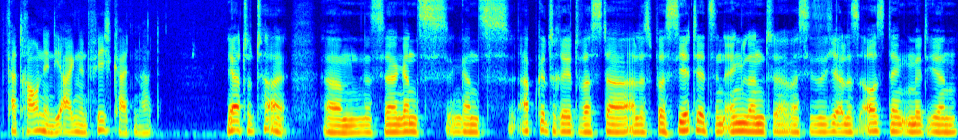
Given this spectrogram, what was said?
Vertrauen in die eigenen Fähigkeiten hat. Ja, total. Ähm, das ist ja ganz, ganz abgedreht, was da alles passiert jetzt in England, äh, was sie sich alles ausdenken mit ihren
